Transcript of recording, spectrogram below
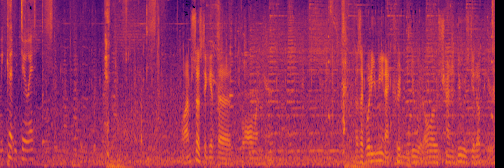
We couldn't do it. Well, I'm supposed to get the ball in here. I was like, what do you mean I couldn't do it? All I was trying to do was get up here.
